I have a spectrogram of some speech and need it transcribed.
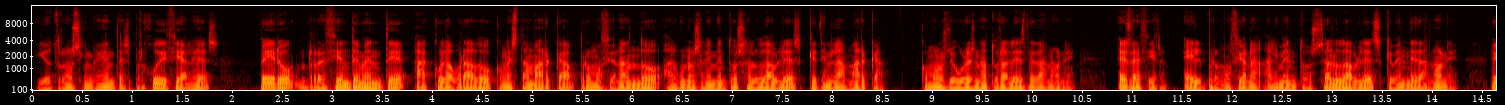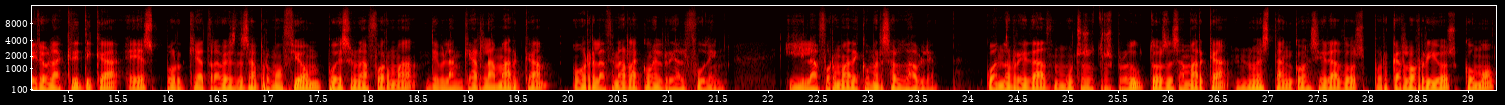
y otros ingredientes perjudiciales, pero recientemente ha colaborado con esta marca promocionando algunos alimentos saludables que tiene la marca, como los yogures naturales de Danone. Es decir, él promociona alimentos saludables que vende Danone, pero la crítica es porque a través de esa promoción puede ser una forma de blanquear la marca o relacionarla con el real fooding y la forma de comer saludable, cuando en realidad muchos otros productos de esa marca no están considerados por Carlos Ríos como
